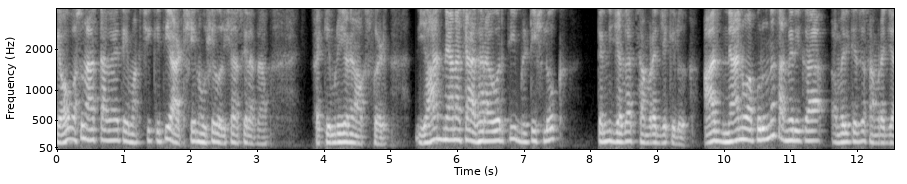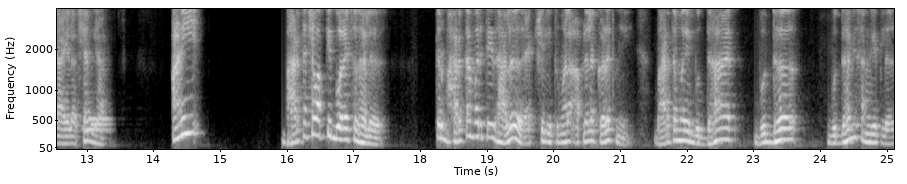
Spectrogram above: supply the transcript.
तेव्हापासून आज तागायत आहे. मागची किती? आठशे नऊशे वर्ष असेल आता केम्ब्रिज आणि ऑक्सफर्ड. या ज्ञानाच्या आधारावरती ब्रिटिश लोक त्यांनी जगात साम्राज्य केलं. आज ज्ञान वापरूनच अमेरिका अमेरिकेचं साम्राज्य आहे लक्षात घ्या. आणि भारताच्या बाबतीत बोलायचं झालं तर भारतामध्ये ते झालं ऍक्च्युली तुम्हाला आपल्याला कळत नाही. भारतामध्ये बुद्धा बुद्ध बुद्धाने सांगितलं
